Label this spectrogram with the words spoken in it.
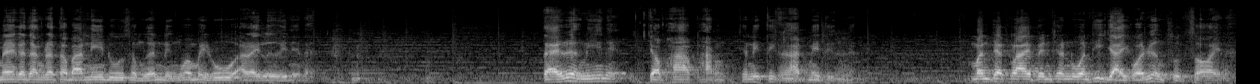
แม้กระทั่งรัฐบาลนี้ดูเสมือนหนึ่งว่าไม่รู้อะไรเลยเนี่ยนะแต่เรื่องนี้เนี่ยจะพาพังชนิดที่คาดไม่ถึงนะมันจะกลายเป็นชนวนที่ใหญ่กว่าเรื่องสุดซอยนะ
